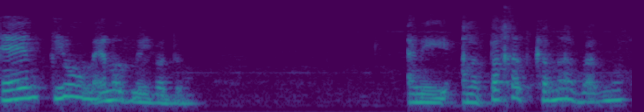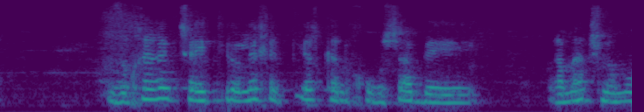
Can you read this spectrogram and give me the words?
אין כלום, אין עוד מלבדו. אני, על הפחד כמה עבדנו. זוכרת שהייתי הולכת, יש כאן חורשה ברמת שלמה,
